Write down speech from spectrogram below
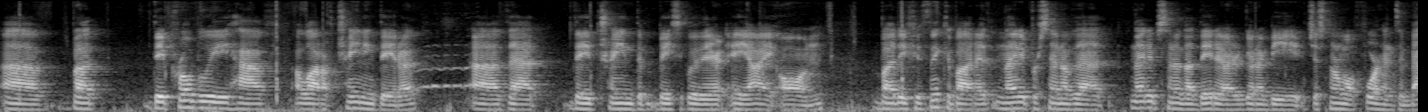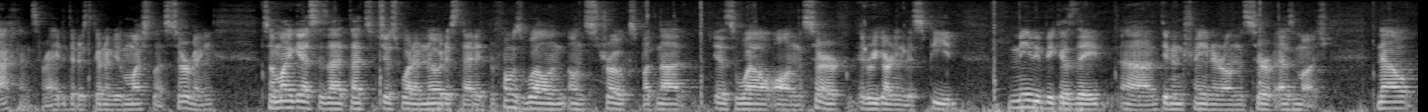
Uh, but they probably have a lot of training data uh, that they trained the, basically their AI on but if you think about it, 90% of that 90% of that data are going to be just normal forehands and backhands, right? There's going to be much less serving. So my guess is that that's just what I noticed that it performs well on, on strokes, but not as well on the serve regarding the speed. Maybe because they uh, didn't train it on the serve as much. Now,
